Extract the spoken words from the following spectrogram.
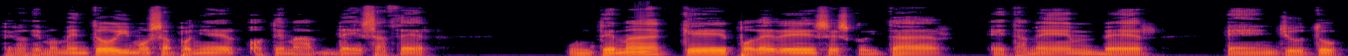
Pero de momento imos a poñer o tema Deshacer, Un tema que podedes escoitar e tamén ver en Youtube.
